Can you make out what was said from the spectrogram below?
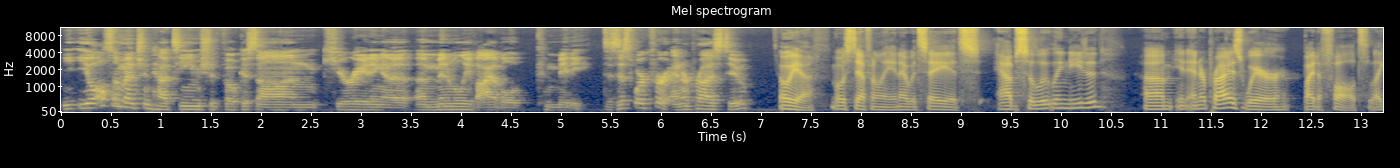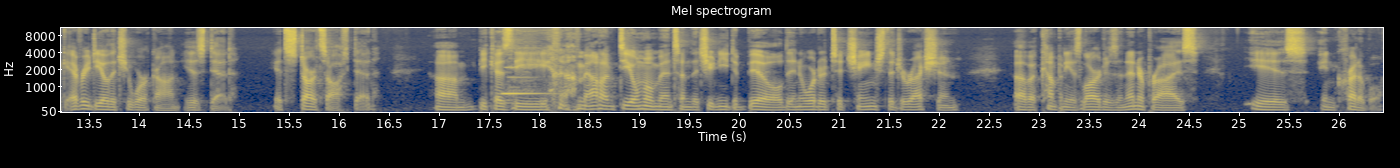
You also mentioned how teams should focus on curating a, a, minimally viable committee. Does this work for enterprise too? Oh, yeah, most definitely. And I would say it's absolutely needed um, in enterprise, where by default, like every deal that you work on is dead. It starts off dead um, because the amount of deal momentum that you need to build in order to change the direction of a company as large as an enterprise is incredible.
